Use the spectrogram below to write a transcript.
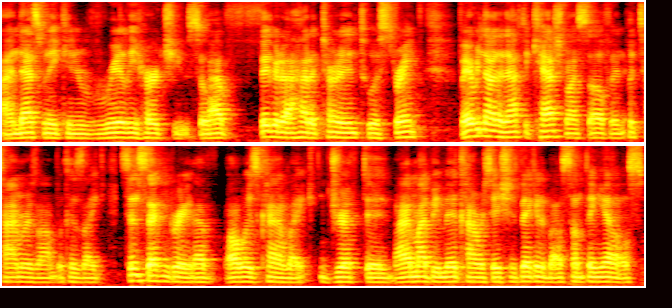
And that's when it can really hurt you. So I've figured out how to turn it into a strength. But every now and then I have to catch myself and put timers on because like since second grade, I've always kind of like drifted. I might be mid conversation thinking about something else.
